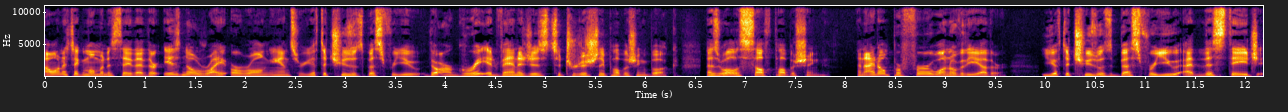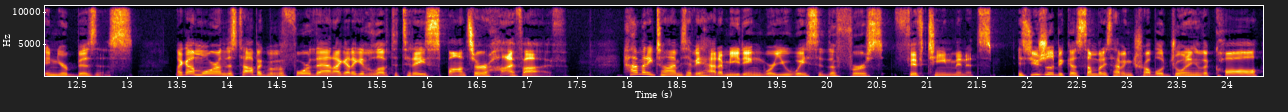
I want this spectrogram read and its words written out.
I want to take a moment to say that there is no right or wrong answer. You have to choose what's best for you. There are great advantages to traditionally publishing a book, as well as self publishing, and I don't prefer one over the other. You have to choose what's best for you at this stage in your business. I got more on this topic, but before that, I got to give love to today's sponsor, High Five. How many times have you had a meeting where you wasted the first 15 minutes? It's usually because somebody's having trouble joining the call,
